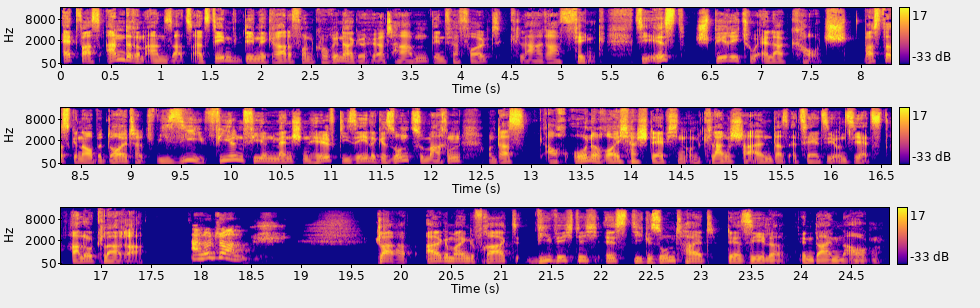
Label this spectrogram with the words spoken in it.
etwas anderen Ansatz als den, den wir gerade von Corinna gehört haben, den verfolgt Clara Fink. Sie ist spiritueller Coach. Was das genau bedeutet, wie sie vielen, vielen Menschen hilft, die Seele gesund zu machen und das auch ohne Räucherstäbchen und Klangschalen, das erzählt sie uns jetzt. Hallo Clara. Hallo John. Clara, allgemein gefragt, wie wichtig ist die Gesundheit der Seele in deinen Augen?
